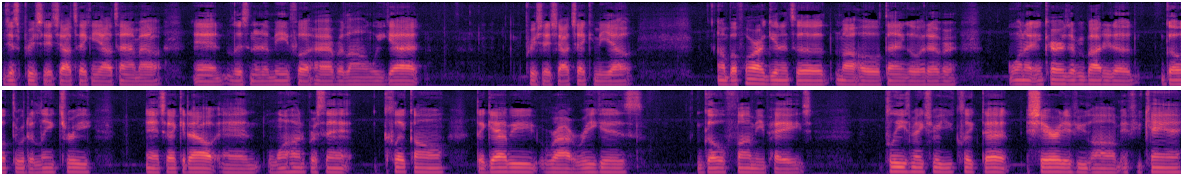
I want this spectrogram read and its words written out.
Just appreciate y'all taking y'all time out and listening to me for however long we got. Appreciate y'all checking me out. Um, before I get into my whole thing or whatever, want to encourage everybody to go through the Linktree and check it out and 100% click on the Gabby Rodriguez GoFundMe page. Please make sure you click that. Share it if you um if you can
